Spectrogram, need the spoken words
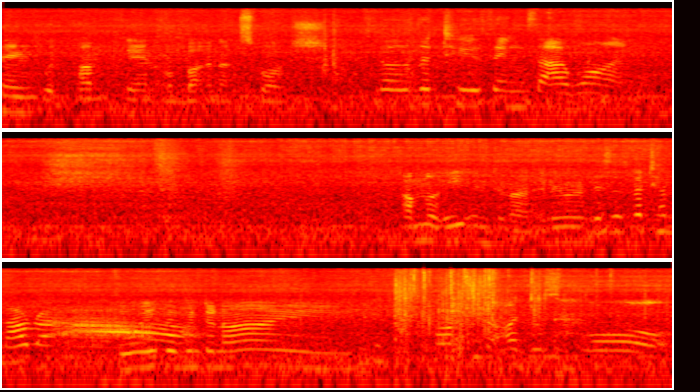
Anything with pumpkin or butternut squash. Those are the two things that I want. I'm not eating tonight anyway. This is for tomorrow. Don't eat them tonight. I just want.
